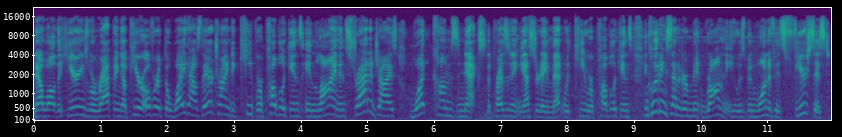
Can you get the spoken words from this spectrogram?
Now, while the hearings were wrapping up here over at the White House, they are trying to keep Republicans in line and strategize what comes next. The president yesterday met with key Republicans, including Senator Mitt Romney, who has been one of his fiercest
